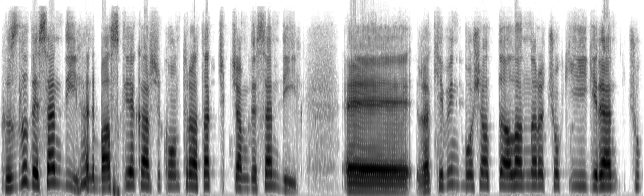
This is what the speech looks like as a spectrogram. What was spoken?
Hızlı desen değil. Hani baskıya karşı kontra atak çıkacağım desen değil. Ee, rakibin boşalttığı alanlara çok iyi giren, çok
